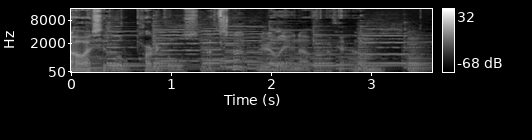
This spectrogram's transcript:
Oh, I see the little particles. That's not nearly enough. Okay, um...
